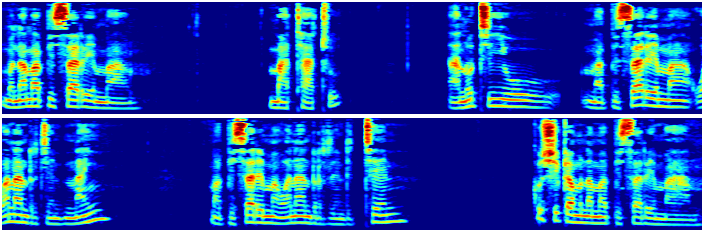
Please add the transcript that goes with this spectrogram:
muna mapisarema matatu anoti iwo mapisarema 109 mapisarema 110 kusvika muna mapisarema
